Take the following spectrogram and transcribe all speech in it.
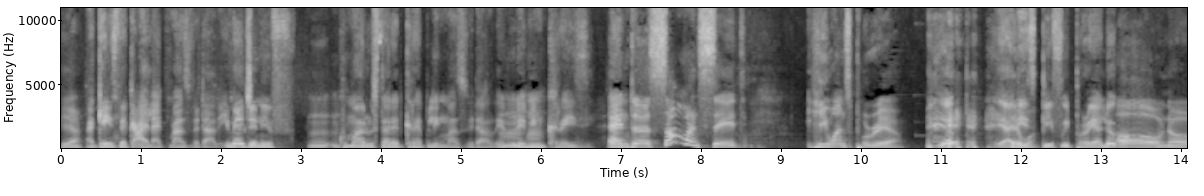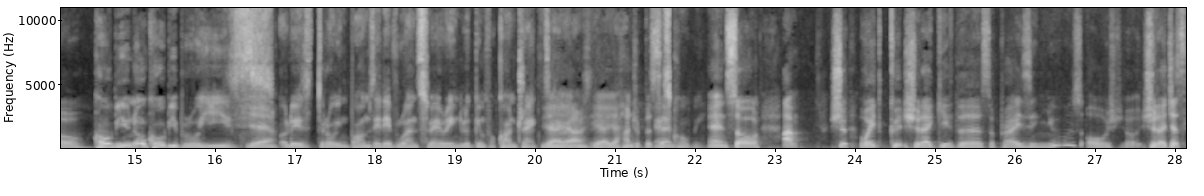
yeah, against a guy like Masvidal. Imagine if Kamaru started grappling Masvidal. It would have been crazy. and uh, someone said he wants Poirier. Yep, yeah, There there's wa- beef with Poirier. Look, Oh no, Kobe, you know Kobe, bro. He's Yeah. always throwing bombs at everyone, swearing, looking for contracts. you yeah, know what yeah, saying? yeah, yeah, hundred That's percent. Kobe. And so, um, should wait. Good. Should I give the surprising news, or sh- or should I just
